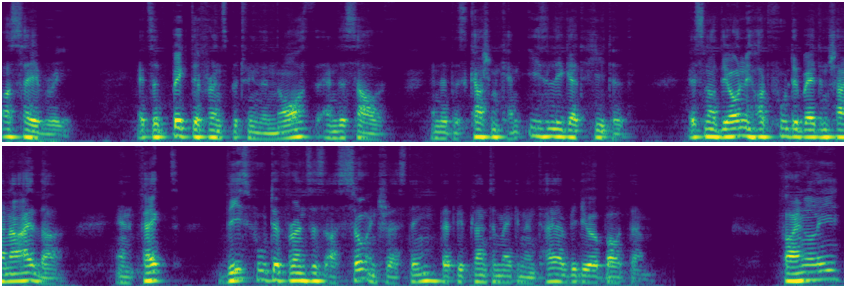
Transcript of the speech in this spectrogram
or savory. It's a big difference between the north and the south, and the discussion can easily get heated. It's not the only hot food debate in China either. In fact, these food differences are so interesting that we plan to make an entire video about them. Finally,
